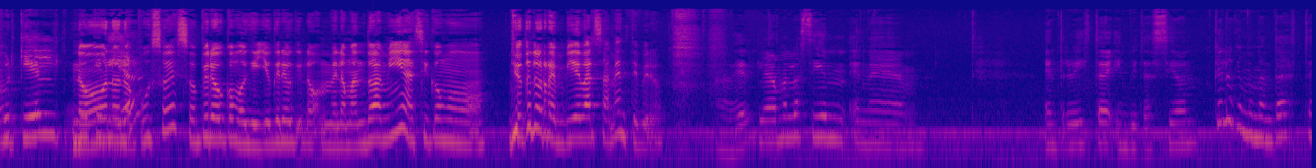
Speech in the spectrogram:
porque él No, no, quería. no puso eso, pero como que yo creo que lo- me lo mandó a mí, así como... Yo te lo reenvié barsamente, pero... Ver, leámoslo así en, en eh, entrevista, invitación. ¿Qué es lo que me mandaste?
